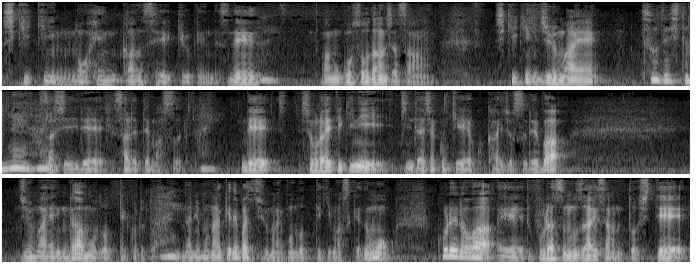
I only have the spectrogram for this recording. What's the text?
敷金の返還請求権ですね、はい、あのご相談者さん、敷金10万円そうでしたね、はい、差し入れされてます、はい、で将来的に賃貸借契約解除すれば10万円が戻ってくると、はい、何もなければ10万円戻ってきますけどもこれらは、えーと、プラスの財産として、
